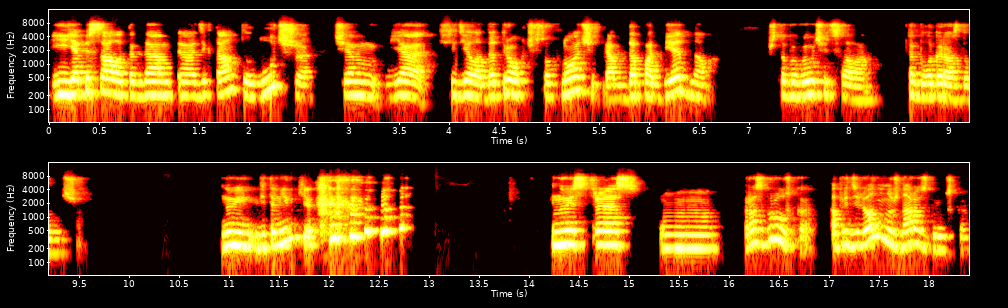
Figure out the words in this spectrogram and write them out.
И я писала тогда э, диктанты лучше, чем я сидела до трех часов ночи, прям до победного, чтобы выучить слова. Так было гораздо лучше. Ну и витаминки. Ну и стресс. Разгрузка. Определенно нужна разгрузка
